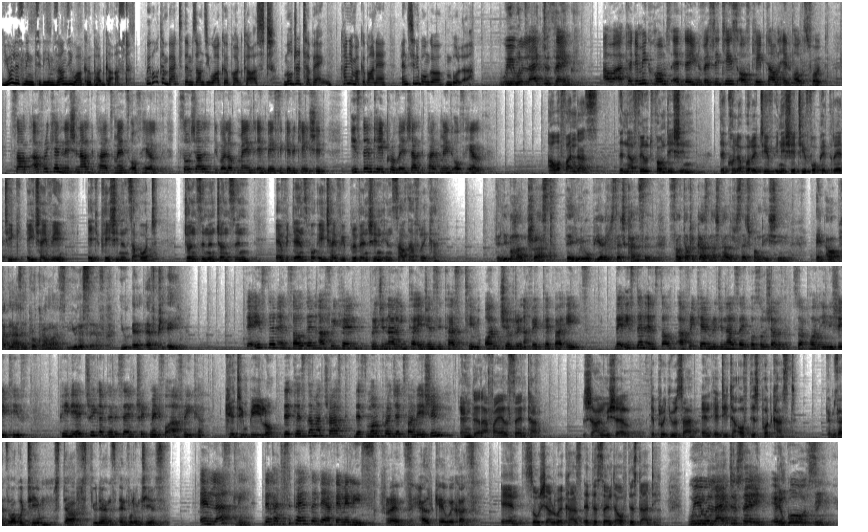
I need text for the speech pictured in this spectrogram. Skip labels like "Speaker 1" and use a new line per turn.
You're listening to the Mzansi Wako podcast.
We welcome back to the Mzansi Wako podcast Mildred Thabeng, Kanya Makabane, and Sinebhongo Mbula.
We would like to thank our academic homes at the universities of Cape Town and Oxford, South African National Departments of Health, Social Development and Basic Education, Eastern Cape Provincial Department of Health.
Our funders, the Nuffield Foundation, the Collaborative Initiative for Pediatric HIV Education and Support, Johnson & Johnson, Evidence for HIV Prevention in South Africa.
The Leverhulme Trust, the European Research Council, South Africa's National Research Foundation, and our partners and programmers, UNICEF, UNFPA,
The Eastern and Southern African Regional Interagency Task Team on Children Affected by AIDS, the Eastern and South African Regional Psychosocial Support Initiative, Pediatric Adolescent Treatment for Africa,
Kheth'Impilo
the Keiskamma Trust, the Small Projects Foundation,
and the Raphael Center. Jean Michel, the producer and editor of this podcast.
The Mzansi Wako team, staff, students, and volunteers.
and lastly, the participants and their families.
Friends, healthcare workers,
and social workers at the center of the study.
We would like to say, Enkosi.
